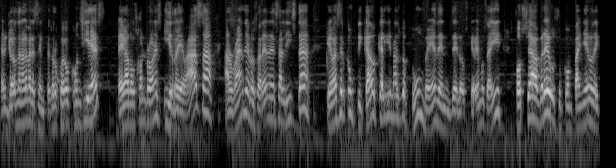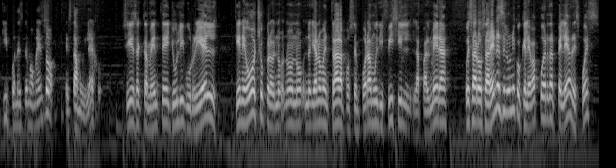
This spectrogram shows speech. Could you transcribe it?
el Jordan Álvarez empezó el juego con 10, pega dos conrones y rebasa a Randy Arozarena en esa lista que va a ser complicado que alguien más lo tumbe, ¿eh? de, los que vemos ahí. José Abreu, su compañero de equipo en este momento, está muy lejos. Sí, exactamente. Juli Gurriel tiene ocho, pero no, no, no, ya no va a entrar a postemporada, muy difícil la Palmera. Pues a Rosarena es el único que le va a poder dar pelea después.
